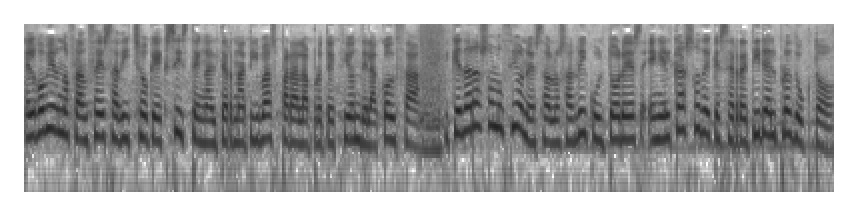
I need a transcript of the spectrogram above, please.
El gobierno francés ha dicho que existen alternativas para la protección de la colza y que dará soluciones a los agricultores en el caso de que se retire el producto.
